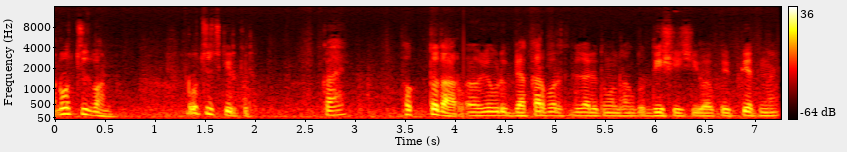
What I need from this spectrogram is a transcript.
रोजचीच भांडणं रोजचीच किरकिर. काय? फक्त दारू. एवढी बेकार परिस्थिती झाली तुम्हाला सांगतो दिशीशिवाय काही पित नाही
